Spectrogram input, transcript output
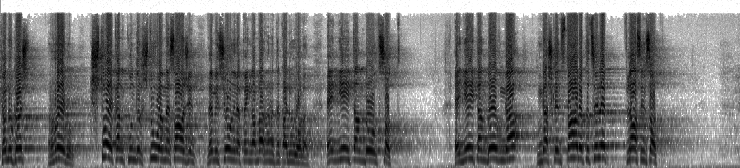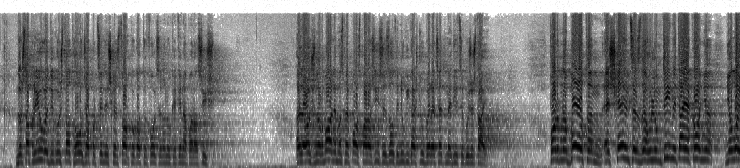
Kjo nuk është në regull. Kështu e kanë kundërshtue mesazhin dhe misionin e pengamberve në të kaluarën. E njëjta ndodh sot. E njëjta ndodh nga, nga shkencëtarët të cilët flasin sot. Ndoshta prej juve dikush thotë hoxha për cilin shkencëtar koka tu fol se na nuk e kena parasysh. Edhe është normale mos me pas parasysh se Zoti nuk i ka çu bereqet me ditë se kush është ai. Por në botën e shkencës dhe hulumtimit ai e ka një, një, lloj,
